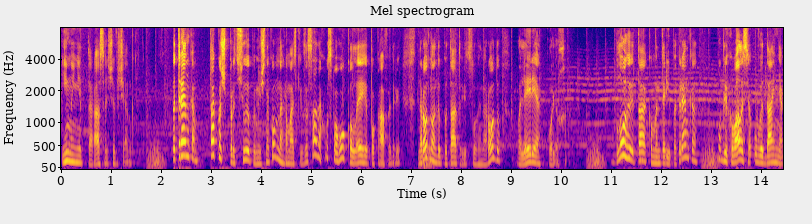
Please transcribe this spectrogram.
імені Тараса Шевченка. Петренка також працює помічником на громадських засадах у свого колеги по кафедрі, народного депутата від Слуги народу Валерія Кольоха. Блоги та коментарі Петренка публікувалися у виданнях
